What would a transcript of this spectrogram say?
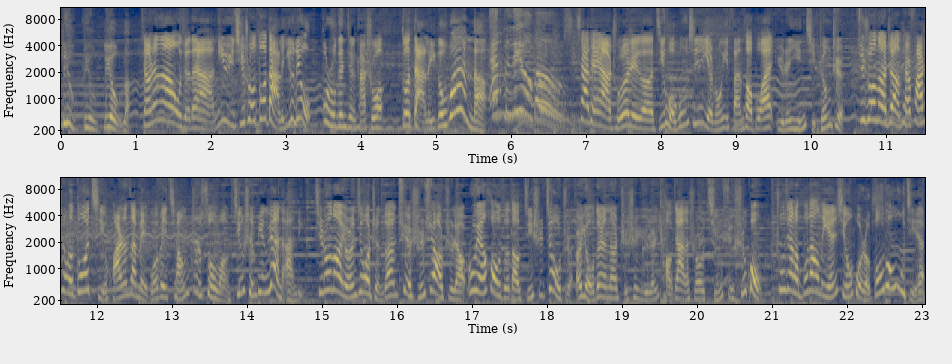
六六六了。讲真的，我觉得呀，你与其说多打了一个六，不如跟警察说多打了一个万呢。夏天呀，除了这个急火攻心，也容易烦躁不安，与人引起争执。据说呢，这两天发生了多起华人在美国被强制送往精神病院的案例。其中呢，有人经过诊断确实需要治疗，入院后得到及时救治；而有的人呢，只是与人吵架的时候情绪失控，出现了不当的言行或者沟通误解，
